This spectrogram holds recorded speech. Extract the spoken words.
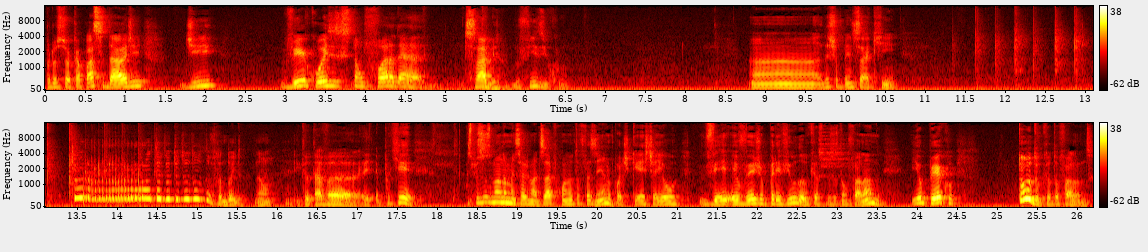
para sua capacidade de ver coisas que estão fora da, sabe, do físico. Uh, deixa eu pensar aqui. Tô ficando doido. Não, é que eu tava. É porque as pessoas mandam mensagem no WhatsApp quando eu tô fazendo podcast, aí eu, ve, eu vejo o preview do que as pessoas estão falando e eu perco tudo que eu tô falando.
